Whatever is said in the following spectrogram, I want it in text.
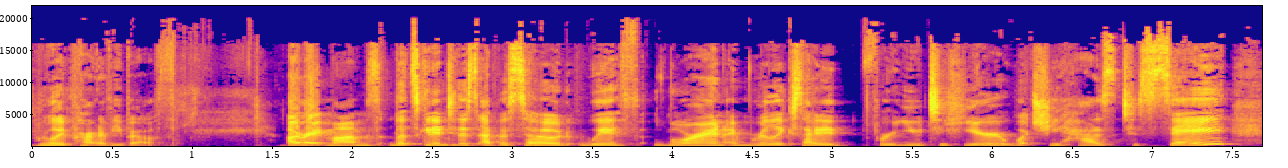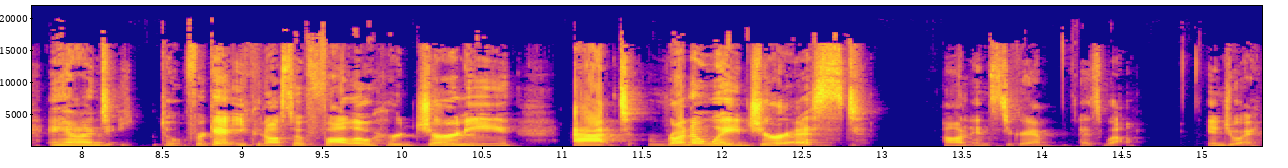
really proud of you both. All right, moms, let's get into this episode with Lauren. I'm really excited for you to hear what she has to say. And don't forget, you can also follow her journey at Runaway Jurist on Instagram as well. Enjoy.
